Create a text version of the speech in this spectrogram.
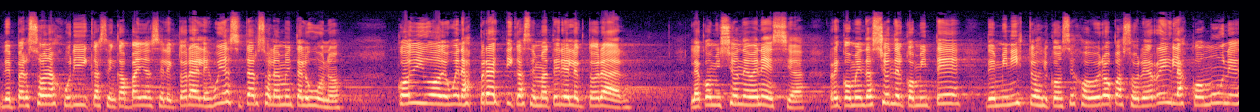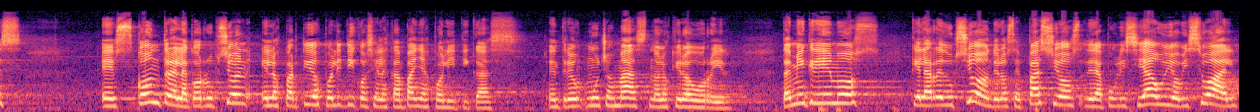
de personas jurídicas en campañas electorales. Voy a citar solamente algunos. Código de Buenas Prácticas en materia electoral, la Comisión de Venecia, recomendación del Comité de Ministros del Consejo de Europa sobre reglas comunes contra la corrupción en los partidos políticos y en las campañas políticas. Entre muchos más, no los quiero aburrir. También creemos que la reducción de los espacios de la publicidad audiovisual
